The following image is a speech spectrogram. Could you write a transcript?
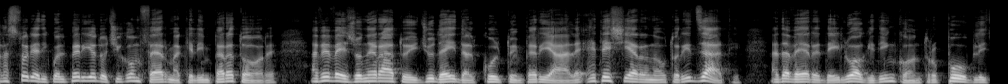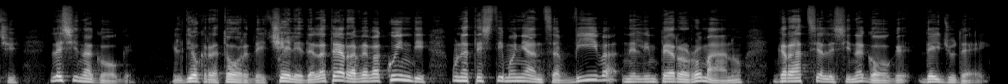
la storia di quel periodo ci conferma che l'imperatore aveva esonerato i giudei dal culto imperiale ed essi erano autorizzati ad avere dei luoghi di incontro pubblici, le sinagoghe. Il Dio creatore dei cieli e della terra aveva quindi una testimonianza viva nell'impero romano grazie alle sinagoghe dei giudei.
